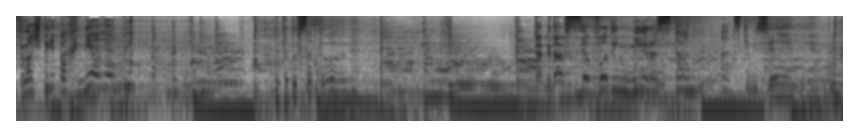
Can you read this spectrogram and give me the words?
В ночь перед похмельем Утопы в Содоме Когда все воды мира станут адским зельем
